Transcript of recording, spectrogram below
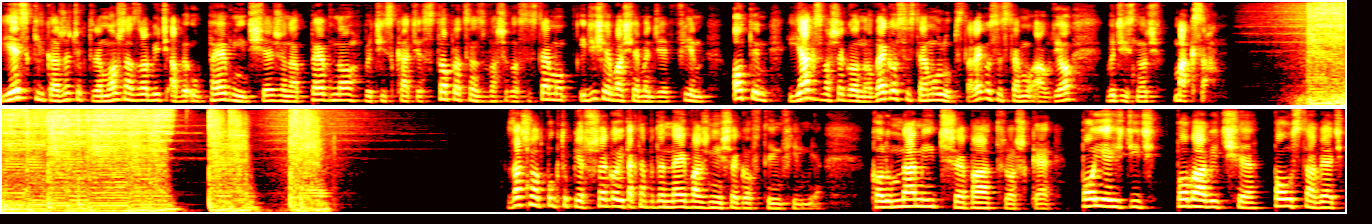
Jest kilka rzeczy, które można zrobić, aby upewnić się, że na pewno wyciskacie 100% z waszego systemu. I dzisiaj właśnie będzie film o tym, jak z waszego nowego systemu lub starego systemu audio wycisnąć maksa. Zacznę od punktu pierwszego i tak naprawdę najważniejszego w tym filmie. Kolumnami trzeba troszkę pojeździć, pobawić się, poustawiać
